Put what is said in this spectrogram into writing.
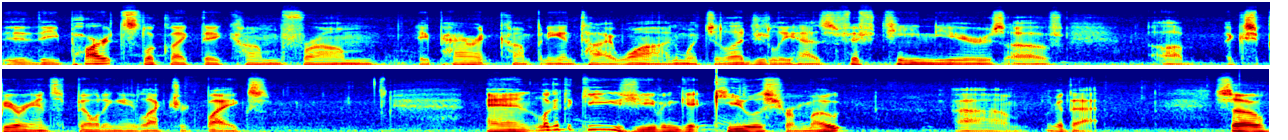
The, parts look like they come from a parent company in Taiwan, which allegedly has 15 years of uh, experience building electric bikes And look at the keys. You even get keyless remote. Um, look at that. So,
